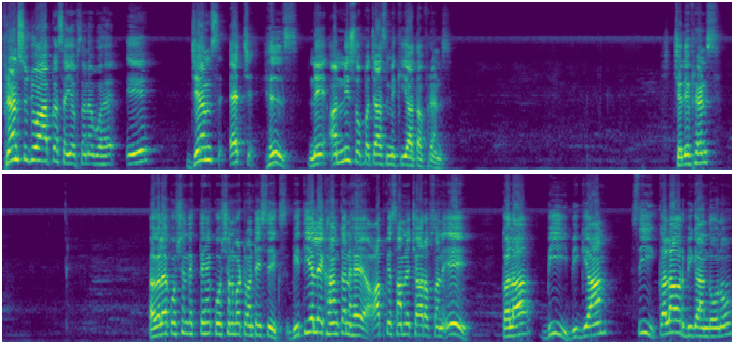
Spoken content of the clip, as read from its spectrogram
फ्रेंड्स जो आपका सही ऑप्शन है वो है ए जेम्स एच हिल्स ने 1950 में किया था फ्रेंड्स चलिए फ्रेंड्स अगला क्वेश्चन देखते हैं क्वेश्चन नंबर ट्वेंटी सिक्स वित्तीय लेखांकन है, आपके सामने चार ऑप्शन ए कला बी विज्ञान सी कला और विज्ञान दोनों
